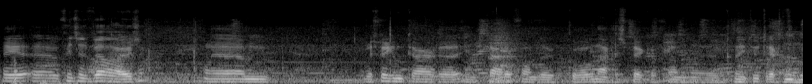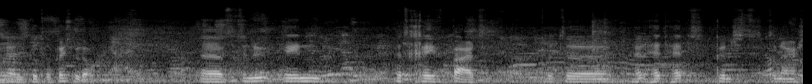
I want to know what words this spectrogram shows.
Hey, uh, Vincent Welhuizen. Um, we spreken elkaar uh, in het kader van de coronagesprekken van uh, gemeente Utrecht en het Cultureel Persbureau. we zitten nu in het gegeven paard. Het, het, het, het kunstenaars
